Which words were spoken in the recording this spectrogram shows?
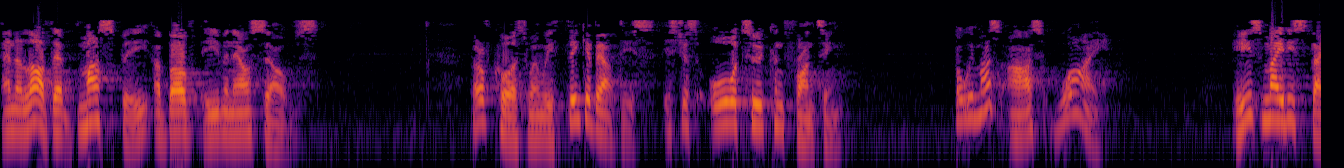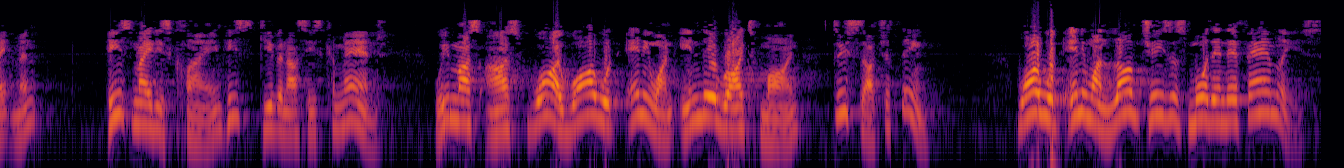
and a love that must be above even ourselves. But of course, when we think about this, it's just all too confronting. But we must ask why. He's made his statement, he's made his claim, he's given us his command we must ask why. Why would anyone in their right mind do such a thing? Why would anyone love Jesus more than their families?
